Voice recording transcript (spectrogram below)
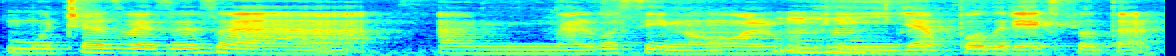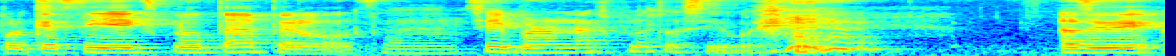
muchas veces a algo así, ¿no? Y ya podría explotar. Porque sí explota, pero. Sí, pero no explota así, güey. así de...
